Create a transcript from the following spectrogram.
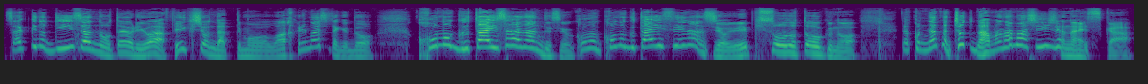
さっきの D さんのお便りはフィクションだってもう分かりましたけど、この具体さなんですよ。この、この具体性なんですよ。エピソードトークの。これなんかちょっと生々しいじゃないですか。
